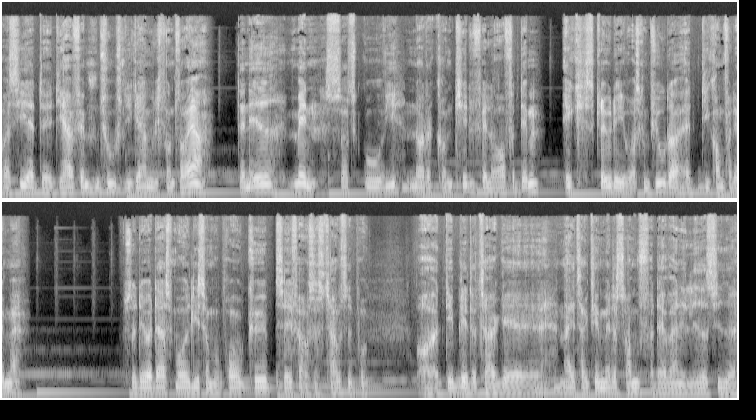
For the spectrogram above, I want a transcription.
og siger, at øh, de har 15.000, de gerne vil sponsorere dernede, men så skulle vi, når der kom tilfælde over for dem, ikke skrive det i vores computer, at de kom fra dem af. Så det var deres måde ligesom at prøve at købe Safehouses tavshed på. Og det blev der tak, øh, nej tak til med det samme fra daværende leders side af.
